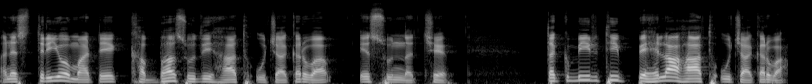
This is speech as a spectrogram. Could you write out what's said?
અને સ્ત્રીઓ માટે ખભા સુધી હાથ ઊંચા કરવા એ સુન્નત છે. તકબીરથી પહેલાં હાથ ઊંચા કરવા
